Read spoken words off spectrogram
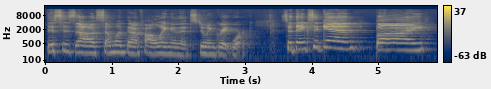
this is uh, someone that I'm following and that's doing great work. So thanks again. Bye.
